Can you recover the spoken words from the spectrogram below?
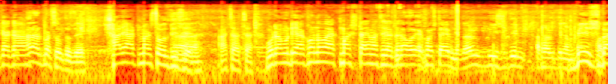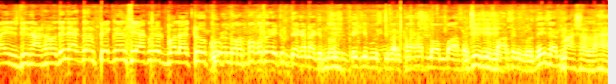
কাকা? সাড়ে আট মাস চলতেছে। সাড়ে আট মাস চলতেছে। হ্যাঁ। আচ্ছা আচ্ছা। মোটামুটি এখনও এক মাস টাইম আছে কাকা। এক মাস টাইম নেই কারণ বিশ দিন আঠারো দিন বিশ বাইশ দিন আঠারো দিন একদম প্রেগনেন্সি অ্যাকুরেট বলা একটু খুব লম্বা কত এটুক দেখা না কিন্তু দেখলে বুঝতে পারে কয় হাত লম্বা আছে জি, জি, জি। মাশাল্লাহ হ্যাঁ।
